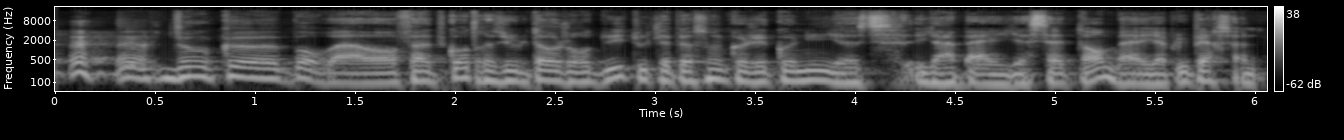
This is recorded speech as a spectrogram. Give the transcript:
donc euh, bon, bah, en fin de compte, résultat aujourd'hui, toutes les personnes que j'ai connues il y a, il y a, ben, il y a 7 ans, ben, il y a plus personne.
